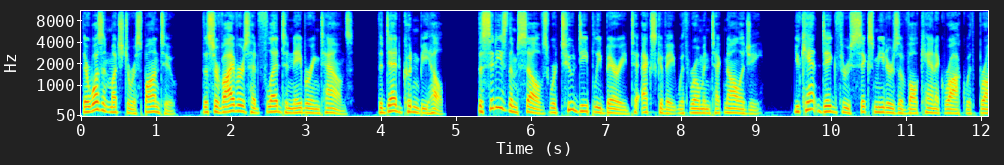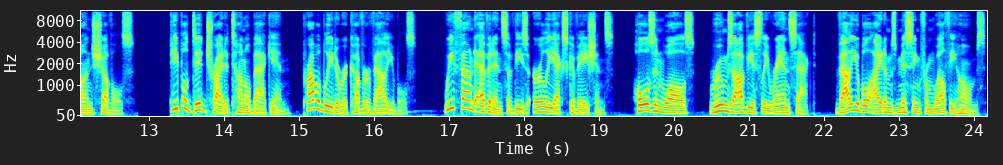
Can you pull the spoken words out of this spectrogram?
there wasn't much to respond to. The survivors had fled to neighboring towns. The dead couldn't be helped. The cities themselves were too deeply buried to excavate with Roman technology. You can't dig through six meters of volcanic rock with bronze shovels. People did try to tunnel back in, probably to recover valuables. We've found evidence of these early excavations holes in walls, rooms obviously ransacked, valuable items missing from wealthy homes.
